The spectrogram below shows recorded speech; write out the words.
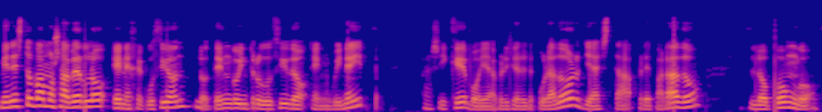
Bien, esto vamos a verlo en ejecución, lo tengo introducido en WinApe, así que voy a abrir el depurador, ya está preparado, lo pongo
